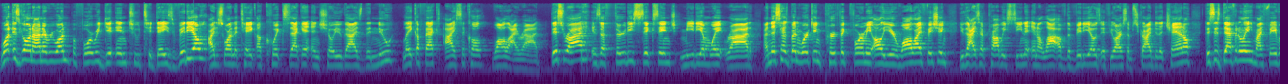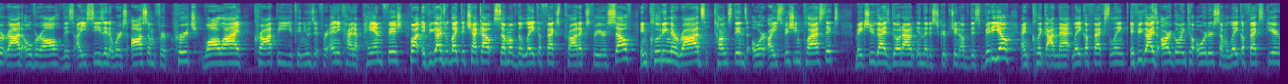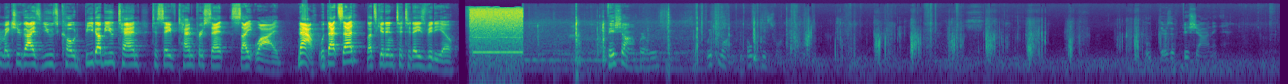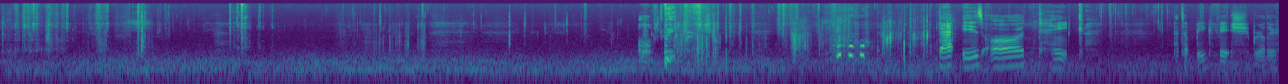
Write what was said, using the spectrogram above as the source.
What is going on everyone? Before we get into today's video, I just wanted to take a quick second and show you guys the new Lake Effects Icicle Walleye Rod. This rod is a 36 inch medium weight rod, and this has been working perfect for me all year walleye fishing. You guys have probably seen it in a lot of the videos if you are subscribed to the channel. This is definitely my favorite rod overall this ice season. It works awesome for perch, walleye, crappie. You can use it for any kind of panfish. But if you guys would like to check out some of the Lake Effects products for yourself, including their rods, tungstens, or ice fishing plastics, make sure you guys go down in the description of this video and click on that Lake Effects link. If you guys are going to order some Lake Effects gear, make sure you guys use code BW10 to save 10% site-wide. Now, with that said, let's get into today's video. Fish on, bro. Which one? Oh, this one. There's a fish on it. Oh, big perch. That is a tank. That's a big fish, brother.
